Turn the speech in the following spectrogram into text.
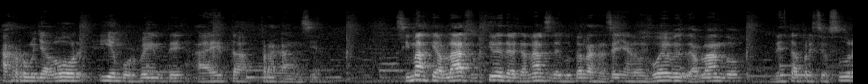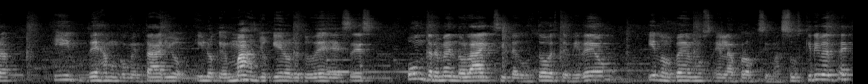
arrollador y envolvente a esta fragancia. Sin más que hablar, suscríbete al canal si te gustó la reseña de hoy jueves, de hablando de esta preciosura y déjame un comentario y lo que más yo quiero que tú dejes es un tremendo like si te gustó este video y nos vemos en la próxima. Suscríbete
